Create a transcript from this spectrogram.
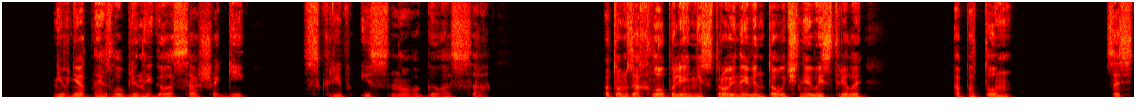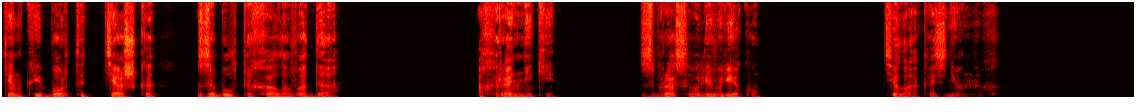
невнятные озлобленные голоса, шаги, скрип и снова голоса. Потом захлопали нестройные винтовочные выстрелы, А потом за стенкой борта тяжко забултыхала вода. Охранники сбрасывали в реку тела казненных.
